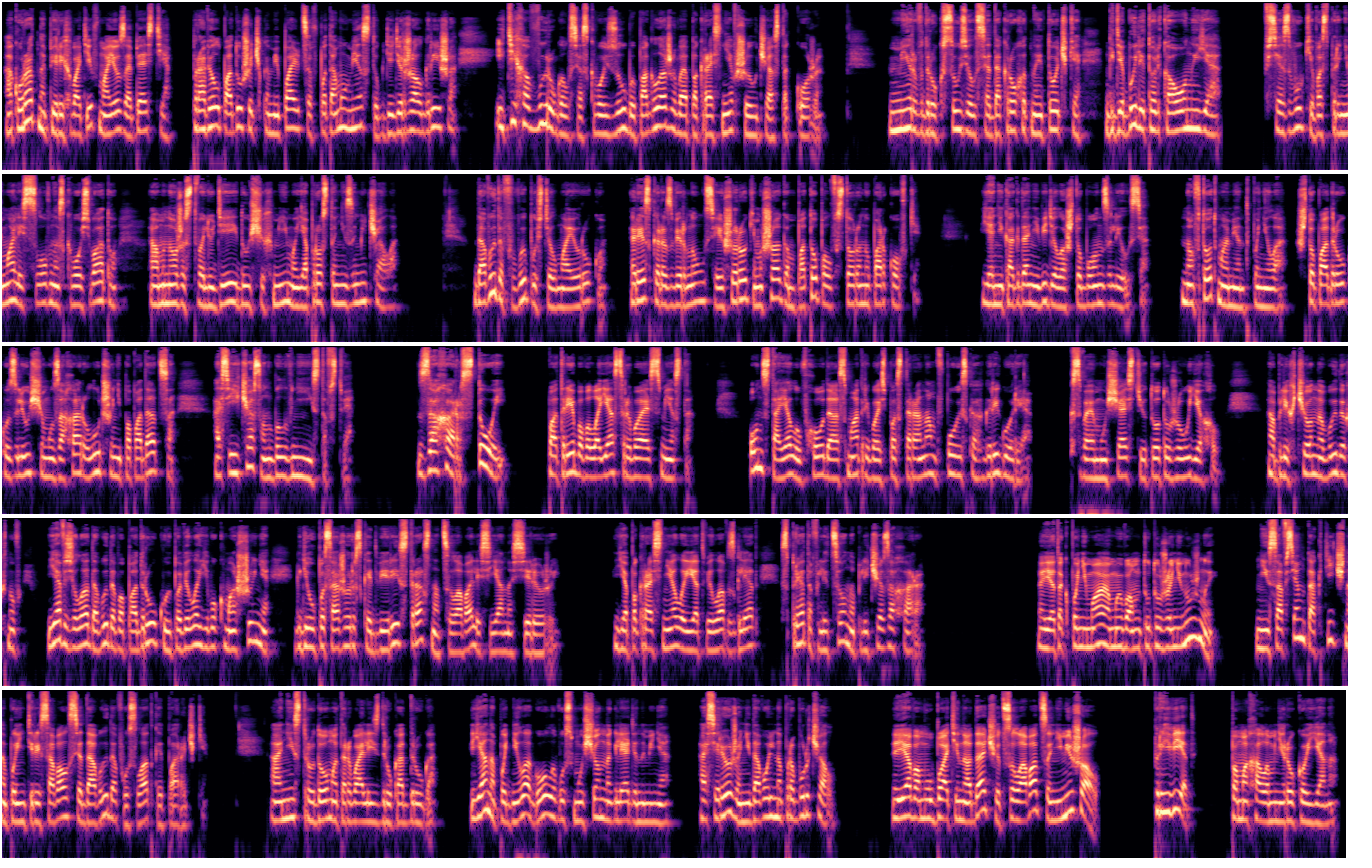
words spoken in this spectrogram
Аккуратно перехватив моё запястье, провел подушечками пальцев по тому месту, где держал Гриша, и тихо выругался сквозь зубы, поглаживая покрасневший участок кожи. Мир вдруг сузился до крохотной точки, где были только он и я. Все звуки воспринимались словно сквозь вату, а множество людей, идущих мимо, я просто не замечала. Давыдов выпустил мою руку, резко развернулся и широким шагом потопал в сторону парковки. Я никогда не видела, чтобы он злился. Но в тот момент поняла, что под руку злющему Захару лучше не попадаться, а сейчас он был в неистовстве. «Захар, стой!» – потребовала я, срываясь с места. Он стоял у входа, осматриваясь по сторонам в поисках Григория. К своему счастью, тот уже уехал. Облегченно выдохнув, я взяла Давыдова под руку и повела его к машине, где у пассажирской двери страстно целовались Яна с Сережей. Я покраснела и отвела взгляд, спрятав лицо на плече Захара. «Я так понимаю, мы вам тут уже не нужны?» Не совсем тактично поинтересовался Давыдов у сладкой парочки. Они с трудом оторвались друг от друга. Яна подняла голову, смущенно глядя на меня, а Сережа недовольно пробурчал. «Я вам у бати на даче целоваться не мешал». «Привет!» – помахала мне рукой Яна.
